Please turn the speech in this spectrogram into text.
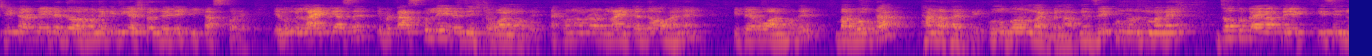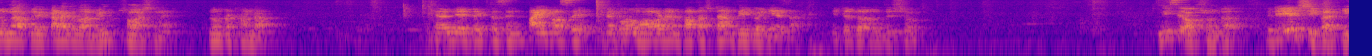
সেই কারণে এটা দেওয়ার। অনেকে জিজ্ঞেস করলে এটা কি কাজ করে? এবং লাইট আছে, এবার টাচ করলে এটা জিনিসটা ওয়ান হবে। এখন আমরা লাইনটা দেওয়া হয় নাই। এটা ওয়ান হবে বা রুমটা ঠান্ডা থাকবে, কোনো গরম লাগবে না। আপনি যে কোনো মানে যত টাইম আপনি কিচেন রুমে আপনি কাটাতে পারবেন, সমস্যা নেই রুমটা ঠান্ডা। এখানে যে দেখতেছেন পাইপ আছে, এটা গরম হাওয়ার বাতাসটা বের করে নিয়ে যায় এটা দেওয়ার উদ্দেশ্য। নিচে অপশনটা এটা এর শিপ আর কি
